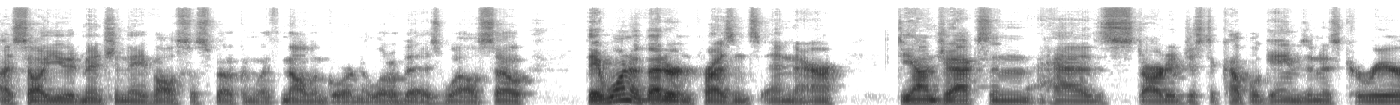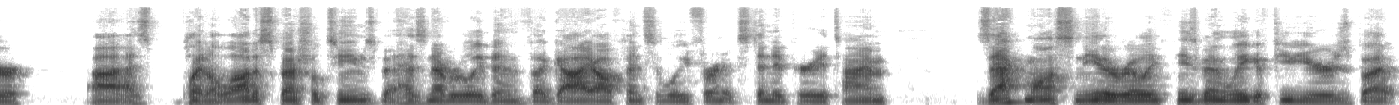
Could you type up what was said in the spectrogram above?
I saw you had mentioned they've also spoken with Melvin Gordon a little bit as well. So they want a veteran presence in there. Deon Jackson has started just a couple games in his career, uh, has played a lot of special teams, but has never really been the guy offensively for an extended period of time. Zack Moss, neither really. He's been in the league a few years, but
